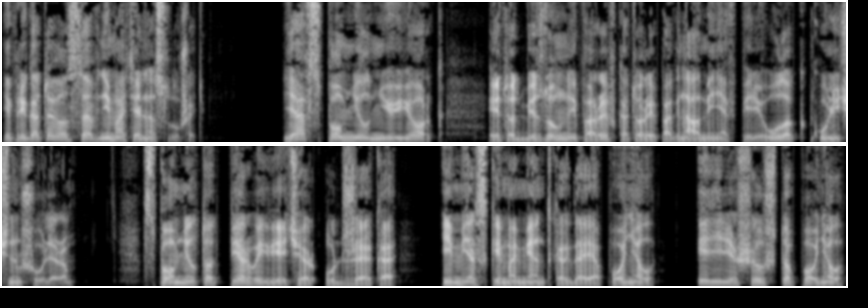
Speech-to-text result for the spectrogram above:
и приготовился внимательно слушать. Я вспомнил Нью-Йорк и тот безумный порыв, который погнал меня в переулок к уличным шулерам. Вспомнил тот первый вечер у Джека и мерзкий момент, когда я понял, или решил, что понял,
